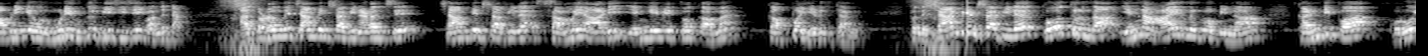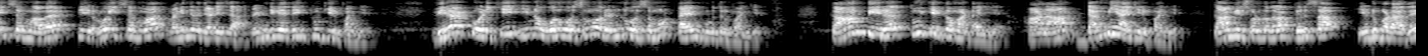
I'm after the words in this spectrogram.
அப்படிங்கிற ஒரு முடிவுக்கு பிசிசிஐ வந்துட்டான் அது தொடர்ந்து சாம்பியன்ஸ் டிராஃபி நடந்துச்சு. சாம்பியன்ஸ் டிராஃபியில் செம்மைய ஆடி எங்கேயுமே தோக்காம கப்பை எடுத்துட்டாங்க. இப்போ இந்த சாம்பியன்ஸ் டிராஃபியில் தோத்துருந்தா என்ன ஆயிருந்திருக்கும் அப்படின்னா கண்டிப்பாக ரோஹித் சர்மாவை டி ரோஹித் சர்மா ரவீந்திர ஜடேஜா ரெண்டு பேர்த்தையும் தூக்கியிருப்பாங்க. விராட் கோலிக்கு இன்னும் ஒரு வருஷமோ ரெண்டு வருஷமோ டைம் கொடுத்துருப்பாங்க. காம்பீரை தூக்கியிருக்க மாட்டாங்க. ஆனால் டம்மி ஆக்கியிருப்பாங்க. காம்பீர் சொல்கிறதெல்லாம் பெருசாக எடுபடாது.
